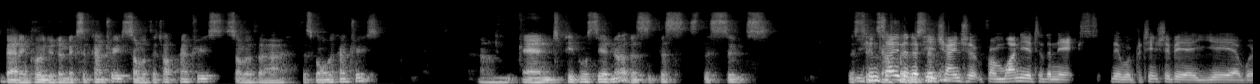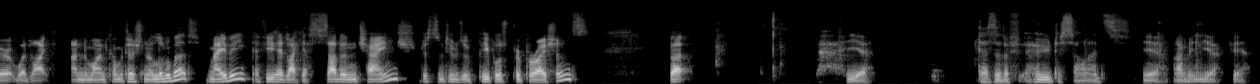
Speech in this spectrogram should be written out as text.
that included a mix of countries, some of the top countries, some of the, the smaller countries. Um, and people said, no, this, this, this suits you can say that if you change it from one year to the next, there would potentially be a year where it would like undermine competition a little bit, maybe if you had like a sudden change just in terms of people's preparations. But yeah, does it? Who decides? Yeah, I mean, yeah, fair.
